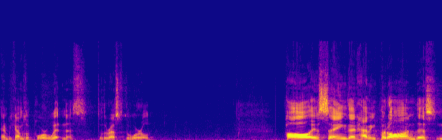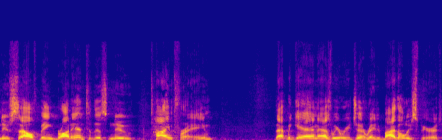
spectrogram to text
and becomes a poor witness to the rest of the world. Paul is saying that having put on this new self, being brought into this new time frame, that began as we were regenerated by the Holy Spirit.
